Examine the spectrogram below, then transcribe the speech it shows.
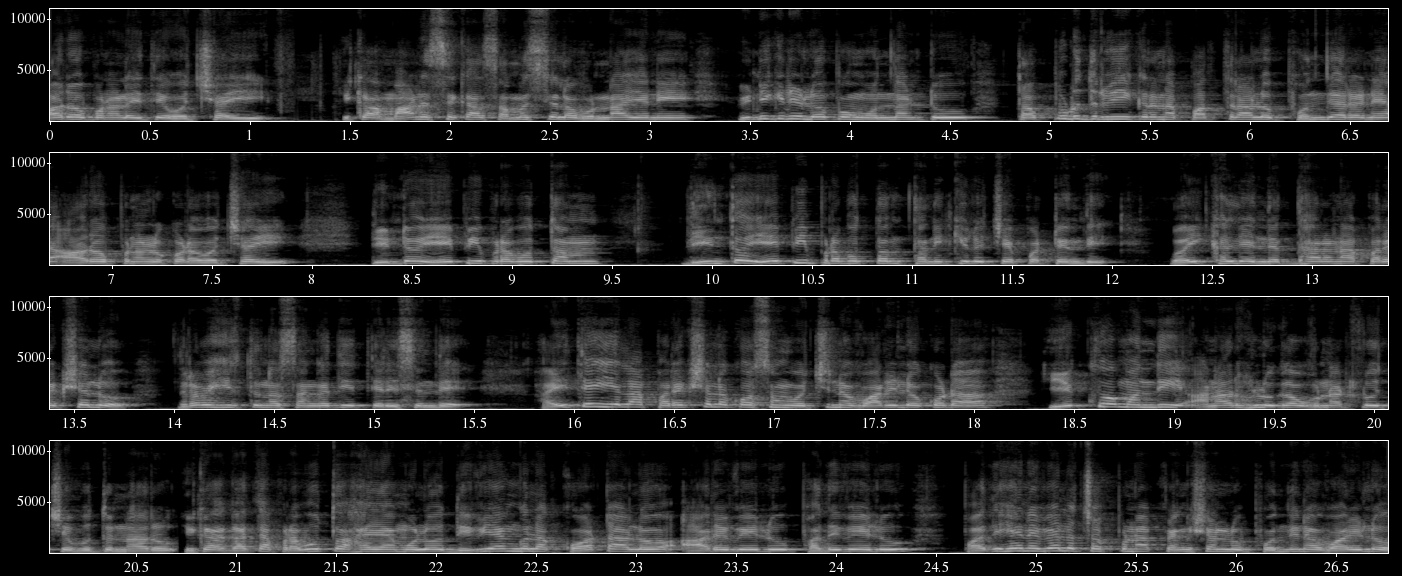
ఆరోపణలైతే వచ్చాయి. ఇక మానసిక సమస్యలు ఉన్నాయని వినికిడి లోపం ఉందంటూ తప్పుడు ధృవీకరణ పత్రాలు పొందారనే ఆరోపణలు కూడా వచ్చాయి. దీంతో ఏపీ ప్రభుత్వం దీంతో ఏపీ ప్రభుత్వం తనిఖీలు చేపట్టింది. వైకల్య నిర్ధారణ పరీక్షలు నిర్వహిస్తున్న సంగతి తెలిసిందే. అయితే ఇలా పరీక్షల కోసం వచ్చిన వారిలో కూడా ఎక్కువ మంది అనర్హులుగా ఉన్నట్లు చెబుతున్నారు. ఇక గత ప్రభుత్వ హయాంలో దివ్యాంగుల కోటాలో ఆరు వేలు పదివేలు పదిహేను వేల చొప్పున పెన్షన్లు పొందిన వారిలో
